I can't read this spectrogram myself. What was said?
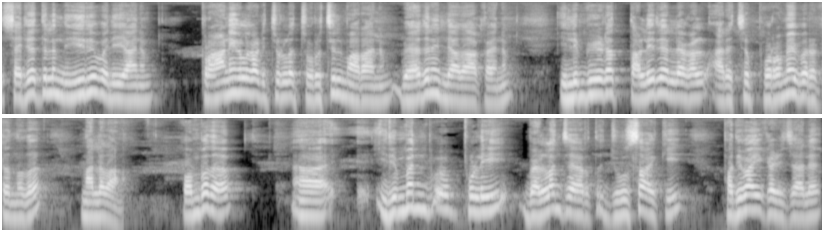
ശരീരത്തിൽ നീര് വലിയാനും പ്രാണികൾ കടിച്ചുള്ള ചൊറിച്ചിൽ മാറാനും വേദന ഇല്ലാതാക്കാനും ഇലുമ്പിയുടെ തളിരലകൾ അരച്ച് പുറമേ പുരട്ടുന്നത് നല്ലതാണ്. ഒമ്പത് ഇരുമ്പൻ പുളി വെള്ളം ചേർത്ത് ജ്യൂസാക്കി പതിവായി കഴിച്ചാൽ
